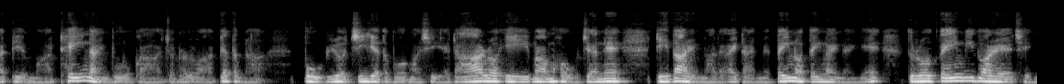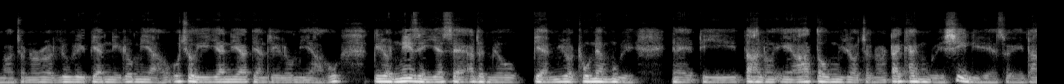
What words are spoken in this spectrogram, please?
အပြင်မှာထိန်းနိုင်ဖို့ကကျွန်တော်တို့ကပြဿနာပို့ပြီးတော့ကြီးတဲ့သဘောမှာရှိတယ်။ဒါကတော့ AA မှမဟုတ်ဘူး။ကျန်တဲ့ data တွေမှာလည်းအဲ့တိုင်းပဲတိမ့်တော့တိမ့်လိုက်နိုင်တယ်။သူတို့တိမ့်ပြီးသွားတဲ့အချိန်မှာကျွန်တော်တို့လူတွေပြန်နေလို့မရဘူး။အုပ်ချုပ်ရေးရန်တရားပြန်လေလို့မရဘူး။ပြီးတော့နေ့စဉ်ရက်ဆက်အဲ့လိုမျိုးပြန်ပြီးတော့ထိုးနှက်မှုတွေအဲဒီတာလွန်အင်အားသုံးပြီးတော့ကျွန်တော်တိုက်ခိုက်မှုတွေရှိနေတယ်ဆိုရင်ဒါ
